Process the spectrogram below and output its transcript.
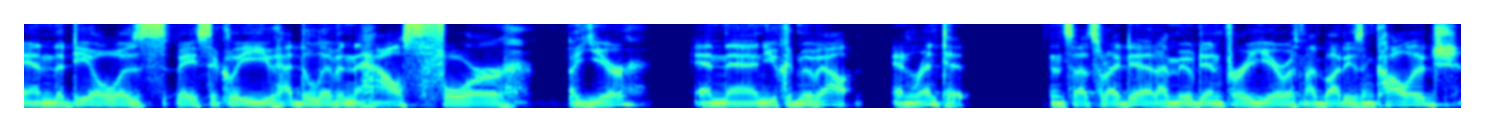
And the deal was basically you had to live in the house for a year and then you could move out and rent it. And so that's what I did. I moved in for a year with my buddies in college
